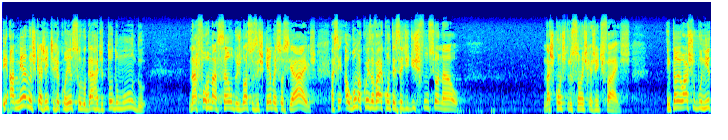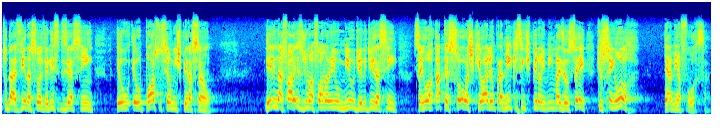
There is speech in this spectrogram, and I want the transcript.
E a menos que a gente reconheça o lugar de todo mundo na formação dos nossos esquemas sociais, assim, alguma coisa vai acontecer de disfuncional nas construções que a gente faz. Então eu acho bonito Davi, na sua velhice, dizer assim: eu, eu posso ser uma inspiração. E ele ainda fala isso de uma forma meio humilde. Ele diz assim: Senhor, há pessoas que olham para mim, que se inspiram em mim, mas eu sei que o Senhor é a minha força.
